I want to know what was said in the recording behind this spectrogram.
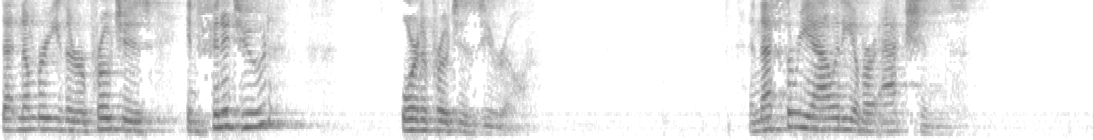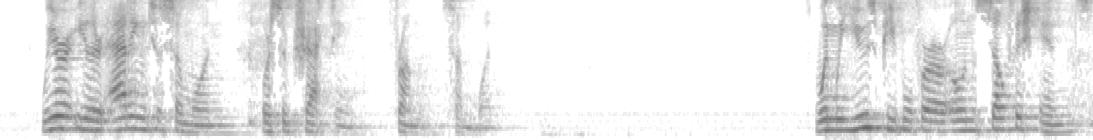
that number either approaches infinitude or it approaches zero. And that's the reality of our actions. We are either adding to someone or subtracting from someone. when we use people for our own selfish ends,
